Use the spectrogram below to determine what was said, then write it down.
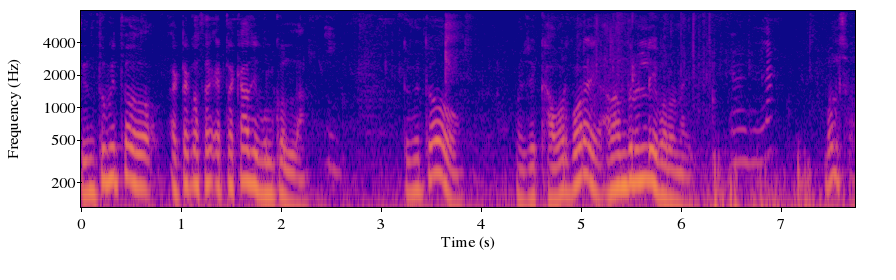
কিন্তু তুমি তো একটা কথা একটা কাজই ভুল করলা। তুমি তো ওই যে খাওয়ার পরে আলহামদুলিল্লাহ বলো নাই। বলছো?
